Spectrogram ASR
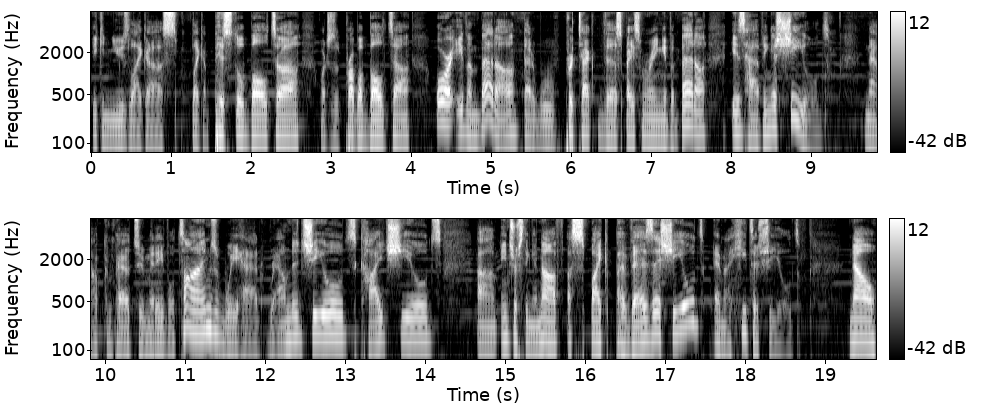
You can use like a like a pistol bolter, or just a proper bolter, or even better, that will protect the Space Marine even better, is having a shield. Now, compared to medieval times, we had rounded shields, kite shields, um, interesting enough, a spike pavese shield and a heater shield. Now,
